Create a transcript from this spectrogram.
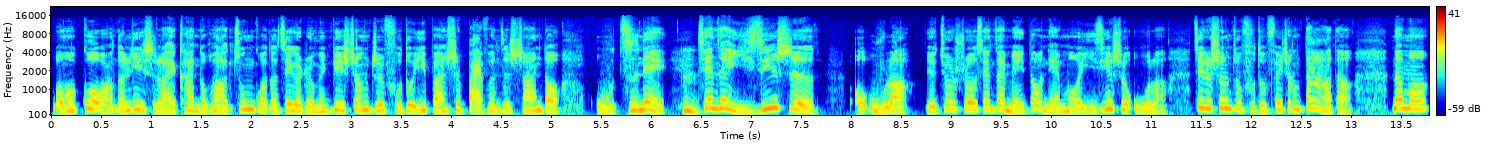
我们过往的历史来看的话，中国的这个人民币升值幅度一般是百分之三到五之内，嗯，现在已经是哦五了。也就是说现在没到年末已经是五了，这个升值幅度非常大的。那么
